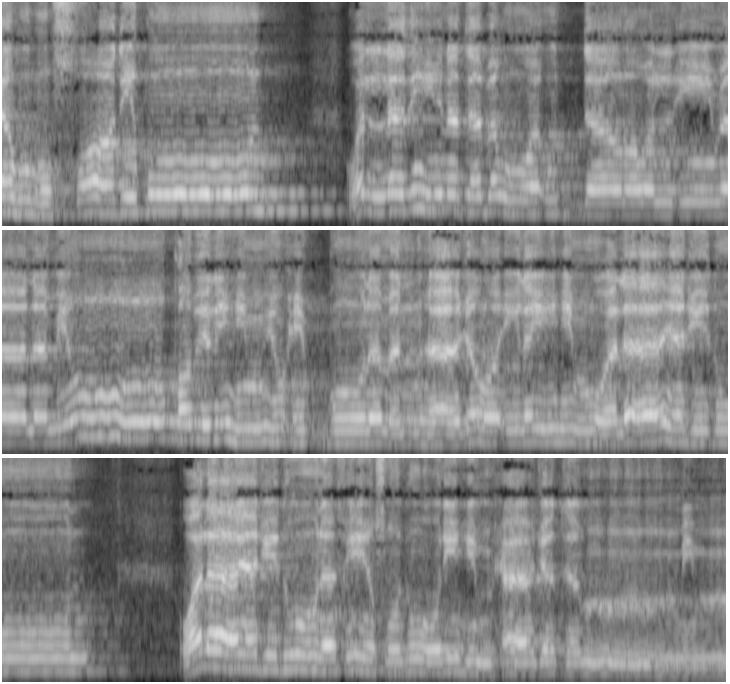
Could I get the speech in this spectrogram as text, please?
هم الصادقون. قبلهم يحبون من هاجر إليهم ولا يجدون ولا يجدون في صدورهم حاجة مما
